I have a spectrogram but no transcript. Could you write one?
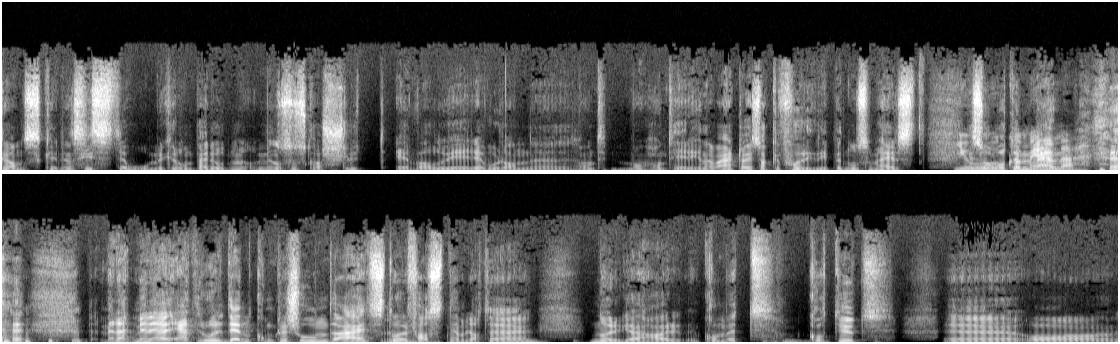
Gransker den siste omikron-perioden, men også skal sluttevaluere hvordan eh, håndteringen har vært. Og jeg skal ikke foregripe noe som helst. Jo, måte, kom igjen, da. men, men jeg, jeg, tror den konklusjonen der står mm. fast, nemlig at eh, mm. Norge har kommet godt ut. Uh, og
